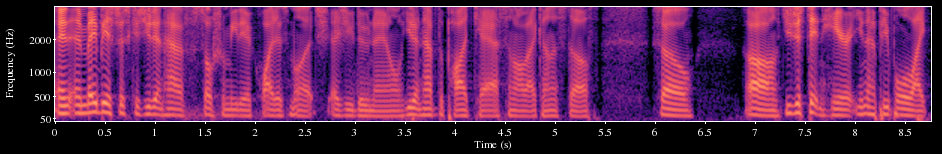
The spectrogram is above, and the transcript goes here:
and and maybe it's just because you didn't have social media quite as much as you do now. You didn't have the podcast and all that kind of stuff. So uh, you just didn't hear it. You know, people like,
